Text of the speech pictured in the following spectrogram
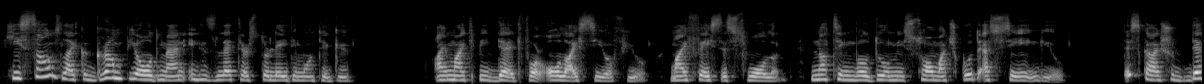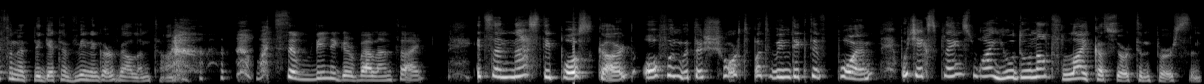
He sounds like a grumpy old man in his letters to Lady Montagu. I might be dead for all I see of you. My face is swollen. Nothing will do me so much good as seeing you. This guy should definitely get a vinegar valentine. What's a vinegar valentine? It's a nasty postcard, often with a short but vindictive poem which explains why you do not like a certain person.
